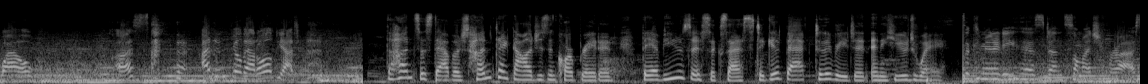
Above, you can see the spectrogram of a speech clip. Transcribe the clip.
wow, us? I didn't feel that old yet. The Hunts established Hunt Technologies Incorporated. They have used their success to give back to the region in a huge way. The community has done so much for us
